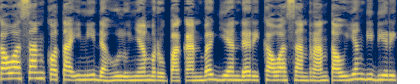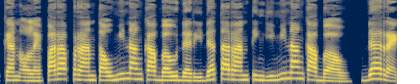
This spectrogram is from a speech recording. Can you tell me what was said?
kawasan kota ini dahulunya merupakan bagian dari kawasan rantau yang didirikan oleh para perantau Minangkabau dari dataran tinggi Minangkabau, Darek.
